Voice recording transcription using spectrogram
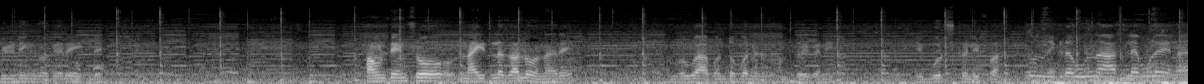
बिल्डिंग वगैरे इकडे. फाउंटेन शो नाईटला चालू होणार आहे. बघू आपण तोपर्यंत थांबतोय का नाही. हे बुर्ज खलिफा. इकडे ऊन असल्यामुळे ना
